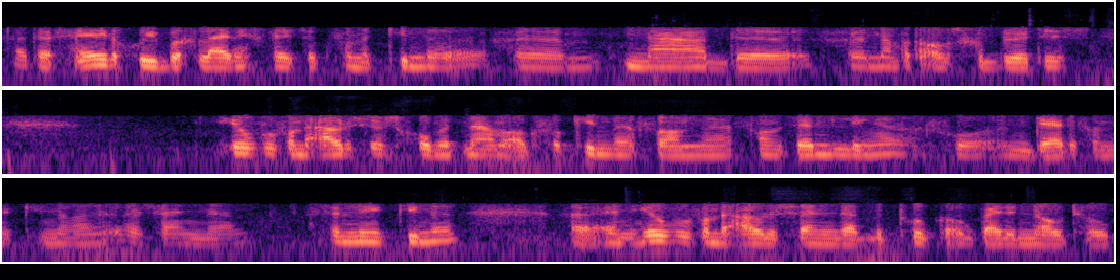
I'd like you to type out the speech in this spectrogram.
Uh, daar is hele goede begeleiding geweest ook van de kinderen ehm, na, de, eh, na wat alles gebeurd is. Heel veel van de ouders in school, met name ook voor kinderen van, van zendelingen. Voor een derde van de kinderen zijn uh, zendelingenkinderen. Uh, en heel veel van de ouders zijn inderdaad betrokken ook bij de noodhulp.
